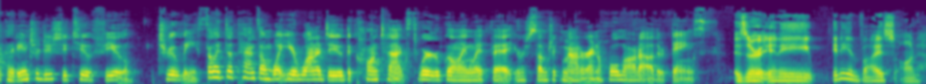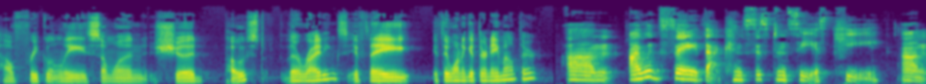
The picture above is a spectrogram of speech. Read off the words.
could introduce you to a few truly. So it depends on what you want to do, the context, where you're going with it, your subject matter, and a whole lot of other things. Is there any any advice on how frequently someone should post their writings if they if they want to get their name out there? Um, I would say that consistency is key. Um,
